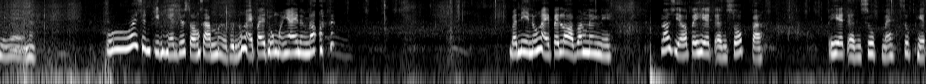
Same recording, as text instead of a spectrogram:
ไม่แย่นั่นโอ้ยฉันกินเห็ดอยู่สองสามมือผุนหนูใหายไปถุงมือใหญ่หนึ่งเนาะบัดนี้หนูใหายไปรอบวังหนึ่งนี่เราเสียเอาไปเฮ็ดอันซุปปะไป เฮ็ดอันซุปไหมซุปเห็ด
